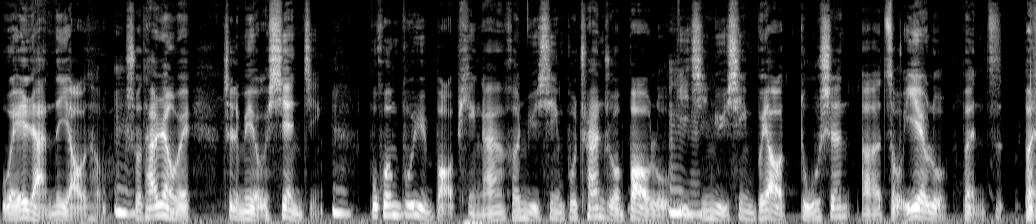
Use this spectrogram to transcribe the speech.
为然的摇头，嗯说他认为这里面有个陷阱，嗯不婚不育保平安和女性不穿着暴露，嗯以及女性不要独身呃走夜路，本质本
